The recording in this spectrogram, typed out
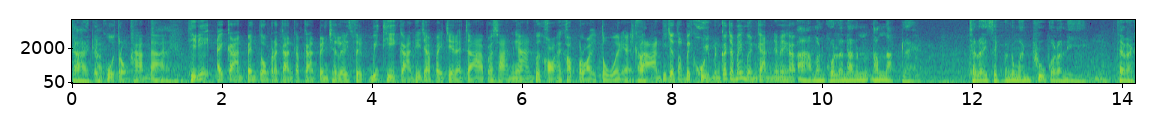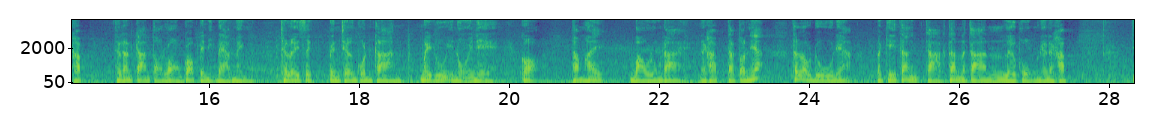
ใช่ครับเป็นคู่ตรงข้ามได้ใช่ทีนี้ไอการเป็นตัวประกันกับการเป็นเฉลยศึก วิธีการที่จะไปเจรจาประสานงาน เพื่อขอให้เขาปล่อยตัวเนี่ยสารที่จะต้องไปคุยมันก็จะไม่เหมือนกันใช่ไหมครับอ่ามันคนละน้ำน้ำหนักเลย เฉลยศึกมันก็เหมือนผู้กรณีใช่ไหมครับฉะนั้นการต่อรองก็เป็นอีกแบบหนึ่งเฉลยศึกเป็นเชิงคนกลาง ไม่รู้อิโหนอิเหน่ก็ทำให้เบาลงได้นะครับ แต่ตอนเนี้ยถ้าเราดูเนี่ยเมื่อกี้ท่านจากท่านอาจารย์เลอพงษ์เนี่ยนะครับ จ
